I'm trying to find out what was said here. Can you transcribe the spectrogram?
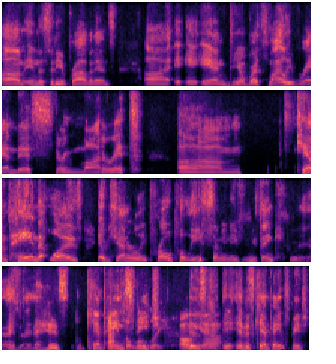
um, in the city of Providence. Uh, and you know, Brett Smiley ran this very moderate um, campaign that was, you know, generally pro police. I mean, if you think his campaign speech, Oh his, yeah. in his campaign speech,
